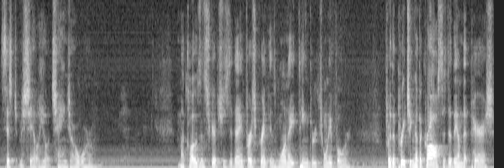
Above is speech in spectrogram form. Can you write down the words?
Sister Michelle, He'll change our world. My closing scriptures today, 1 Corinthians 1 18 through 24. For the preaching of the cross is to them that perish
